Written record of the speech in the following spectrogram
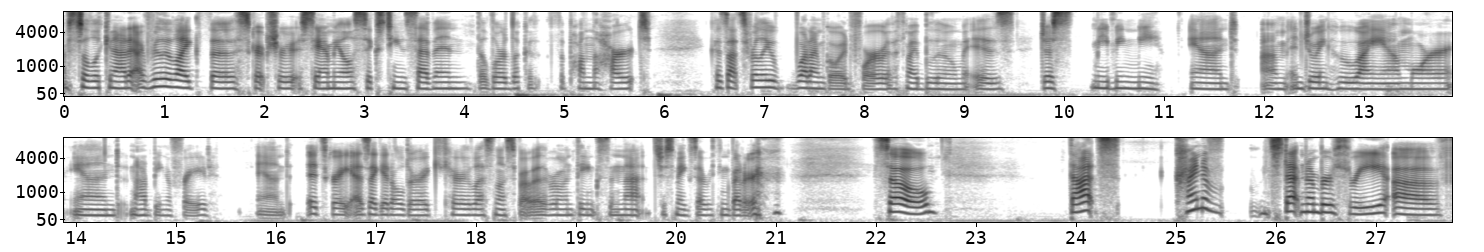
I'm still looking at it. I really like the scripture, Samuel 16 7, the Lord looketh upon the heart, because that's really what I'm going for with my bloom is just me being me and um, enjoying who I am more and not being afraid. And it's great. As I get older, I care less and less about what everyone thinks, and that just makes everything better. so that's kind of step number three of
